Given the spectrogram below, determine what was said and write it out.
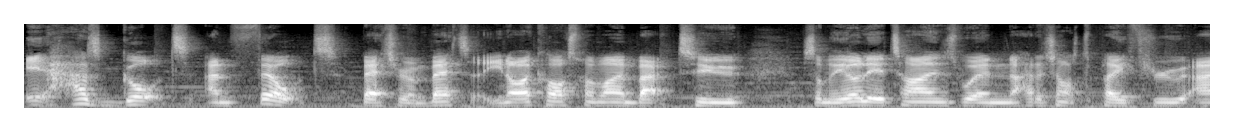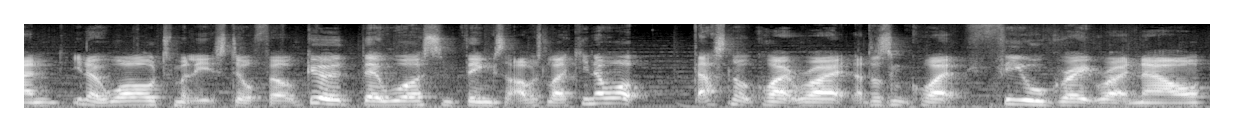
it has got and felt better and better. You know, I cast my mind back to some of the earlier times when I had a chance to play through, and, you know, while ultimately it still felt good, there were some things that I was like, you know what, that's not quite right, that doesn't quite feel great right now,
